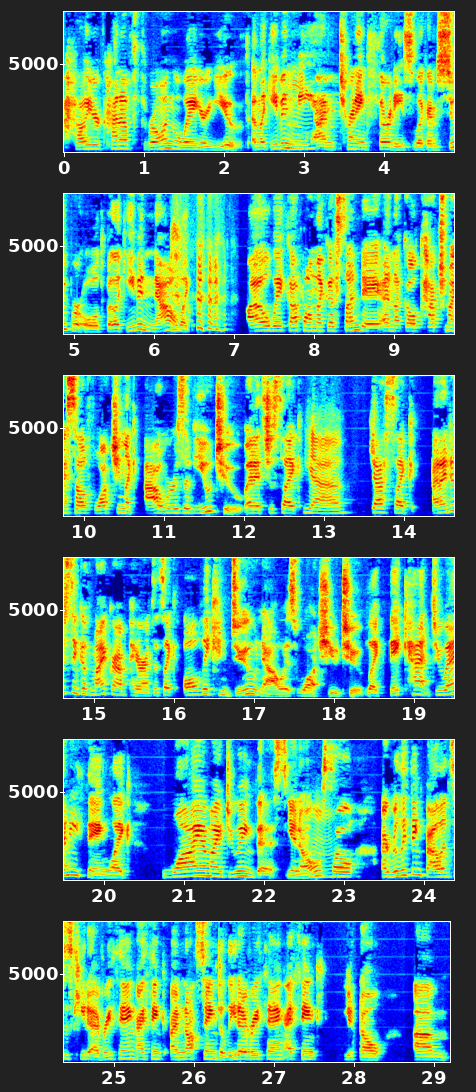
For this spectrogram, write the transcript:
how you're kind of throwing away your youth. And like even me, I'm turning 30, so like I'm super old, but like even now, like I'll wake up on like a Sunday and like I'll catch myself watching like hours of YouTube. And it's just like, yeah. just like, and I just think of my grandparents, it's like all they can do now is watch YouTube. Like they can't do anything. Like, why am I doing this? You know? Mhm. So I really think balance is key to everything. I think I'm not saying delete everything. I think, you know, um,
